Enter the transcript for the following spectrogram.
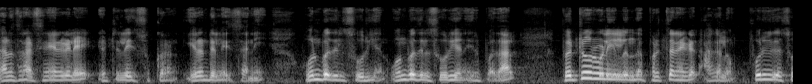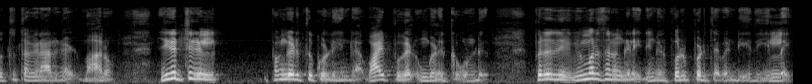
தனுசராசினியர்களே எட்டிலே சுக்கிரன் இரண்டிலே சனி ஒன்பதில் சூரியன். ஒன்பதில் சூரியன் இருப்பதால் பெற்றோர் வழியில் இருந்த பிரச்சனைகள் அகலும். பூர்வீக சொத்து தகராறுகள் மாறும். நிகழ்ச்சிகளில் பங்கெடுத்துக் கொள்கின்ற வாய்ப்புகள் உங்களுக்கு உண்டு. பிறகு விமர்சனங்களை நீங்கள் பொருட்படுத்த வேண்டியது இல்லை.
